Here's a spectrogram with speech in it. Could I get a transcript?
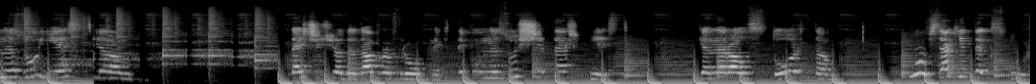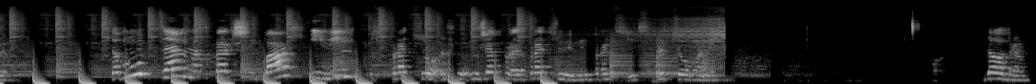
унизу є е, те, що, додав розробник. Типу, внизу ще теж є General Store там. Ну, всякі текстури. Тому це в нас перший баг, і він спрацю... вже працює, він працює, спрацьований. Добре.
